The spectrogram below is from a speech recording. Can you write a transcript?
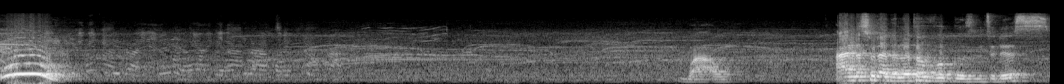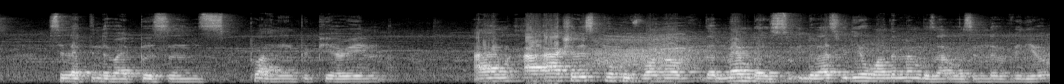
Woo! Wow. I understood that a lot of work goes into this, selecting the right persons, planning, preparing. Um, I actually spoke with one of the members in the last video, one of the members that was in the video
